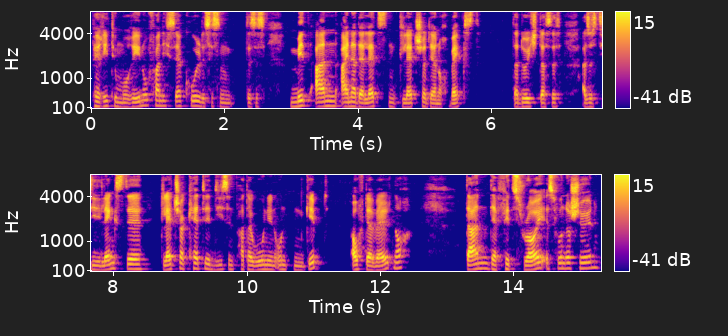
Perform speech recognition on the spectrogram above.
Perito Moreno fand ich sehr cool. Das ist ein, das ist mit an einer der letzten Gletscher, der noch wächst. Dadurch, dass es, also es ist die längste Gletscherkette, die es in Patagonien unten gibt, auf der Welt noch. Dann der Fitzroy ist wunderschön.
